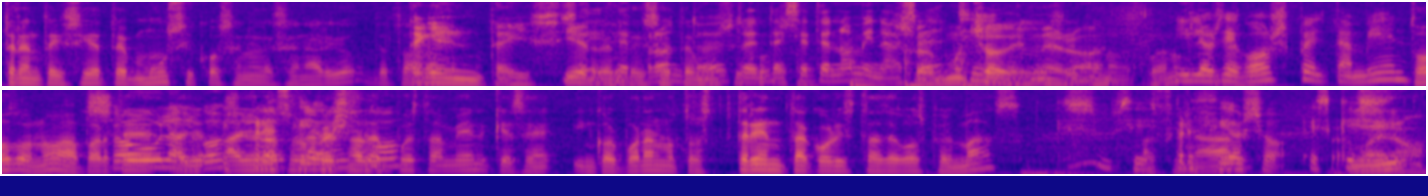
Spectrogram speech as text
37 músicos en el escenario. De 37. 37 músicos. 37 nóminas. Eso es ¿eh? mucho dinero. ¿eh? y los de gospel también. Todo, ¿no? Aparte hay, una sorpresa después también que se incorporan otros 30 coristas de gospel más. Sí, es precioso. Es que bueno,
